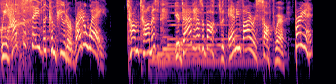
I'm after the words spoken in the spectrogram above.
We have to save the computer right away. Tom Thomas, your dad has a box with antivirus software. Bring it.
